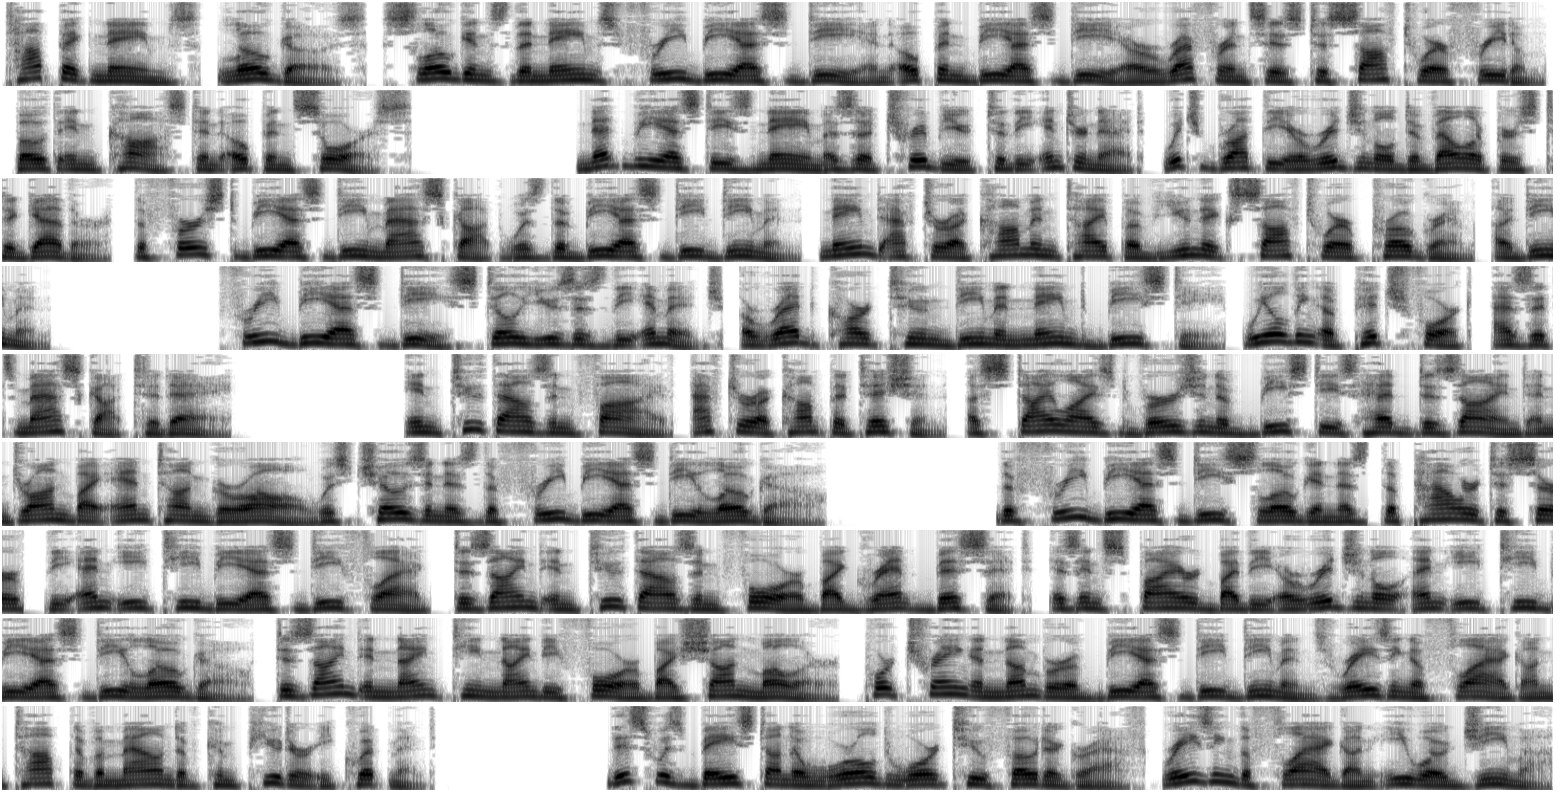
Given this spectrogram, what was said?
Topic names, logos, slogans The names FreeBSD and OpenBSD are references to software freedom, both in cost and open source. NetBSD's name is a tribute to the Internet, which brought the original developers together. The first BSD mascot was the BSD Demon, named after a common type of Unix software program, a demon. FreeBSD still uses the image, a red cartoon demon named Beastie, wielding a pitchfork, as its mascot today. In 2005, after a competition, a stylized version of Beastie's head designed and drawn by Anton Gural was chosen as the Free BSD logo. The FreeBSD slogan is The Power to Serve. The NETBSD flag, designed in 2004 by Grant Bissett, is inspired by the original NETBSD logo, designed in 1994 by Shawn Mueller, portraying a number of BSD demons raising a flag on top of a mound of computer equipment. This was based on a World War II photograph, raising the flag on Iwo Jima.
